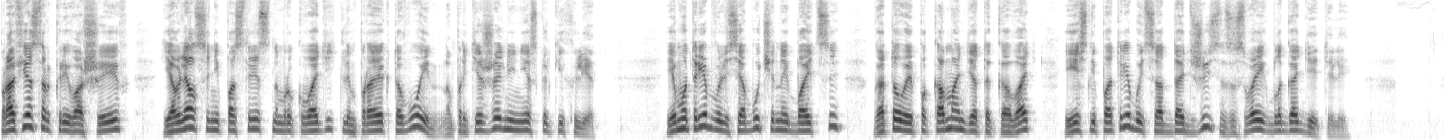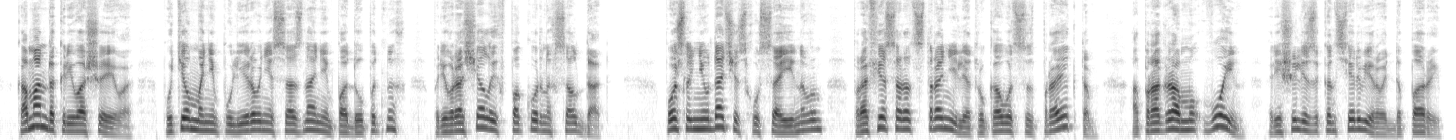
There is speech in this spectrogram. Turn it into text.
Профессор Кривошеев являлся непосредственным руководителем проекта «Воин» на протяжении нескольких лет. Ему требовались обученные бойцы, готовые по команде атаковать и, если потребуется, отдать жизнь за своих благодетелей. Команда Кривошеева путем манипулирования сознанием подопытных превращала их в покорных солдат. После неудачи с Хусаиновым профессора отстранили от руководства проектом, а программу «Воин» решили законсервировать до поры.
